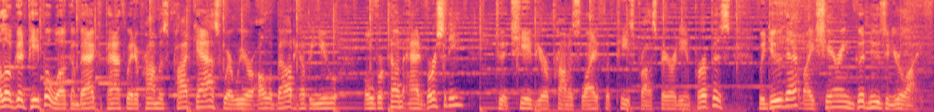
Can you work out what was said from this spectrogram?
Hello, good people. Welcome back to Pathway to Promise podcast, where we are all about helping you overcome adversity to achieve your promised life of peace, prosperity, and purpose. We do that by sharing good news in your life.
